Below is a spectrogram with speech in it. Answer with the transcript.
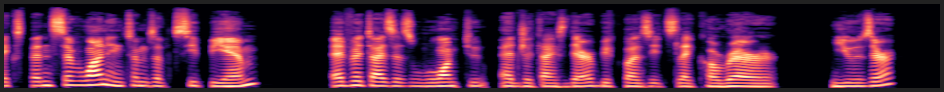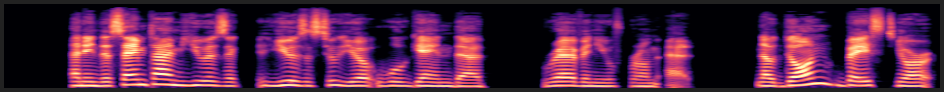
expensive one in terms of CPM. Advertisers want to advertise there because it's like a rare user. And in the same time, you as a you as a studio will gain that revenue from ad. Now, don't base your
